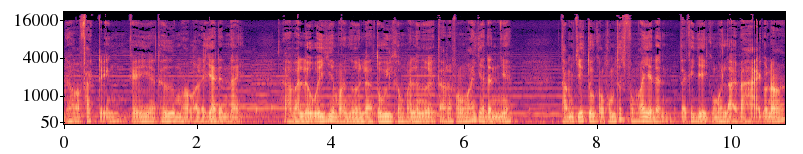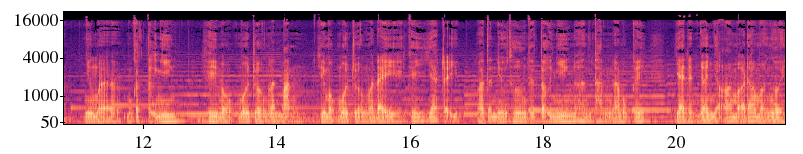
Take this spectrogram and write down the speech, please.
để họ phát triển cái thứ mà họ gọi là gia đình này. À, và lưu ý với mọi người là tôi không phải là người tạo ra văn hóa gia đình nha thậm chí tôi còn không thích văn hóa gia đình tại cái gì cũng có lợi và hại của nó. Nhưng mà một cách tự nhiên khi mà một môi trường lành mạnh khi một môi trường nó đầy cái giá trị và tình yêu thương thì tự nhiên nó hình thành ra một cái gia đình nhỏ nhỏ mà ở đó mọi người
